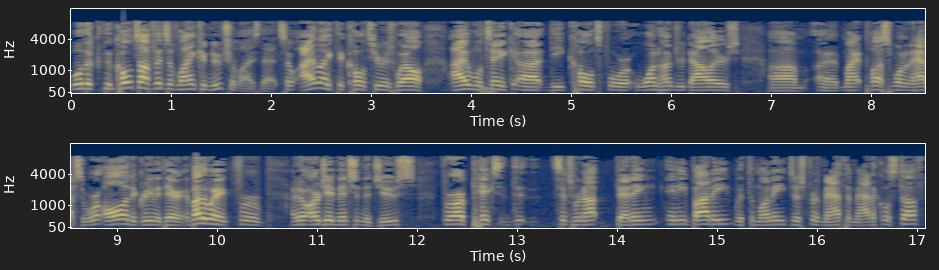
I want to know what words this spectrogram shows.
Well, the, the Colts offensive line can neutralize that. So I like the Colts here as well. I will take, uh, the Colts for $100, um, uh, my plus one and a half. So we're all in agreement there. And by the way, for, I know RJ mentioned the juice for our picks. Th- since we're not betting anybody with the money just for mathematical stuff,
